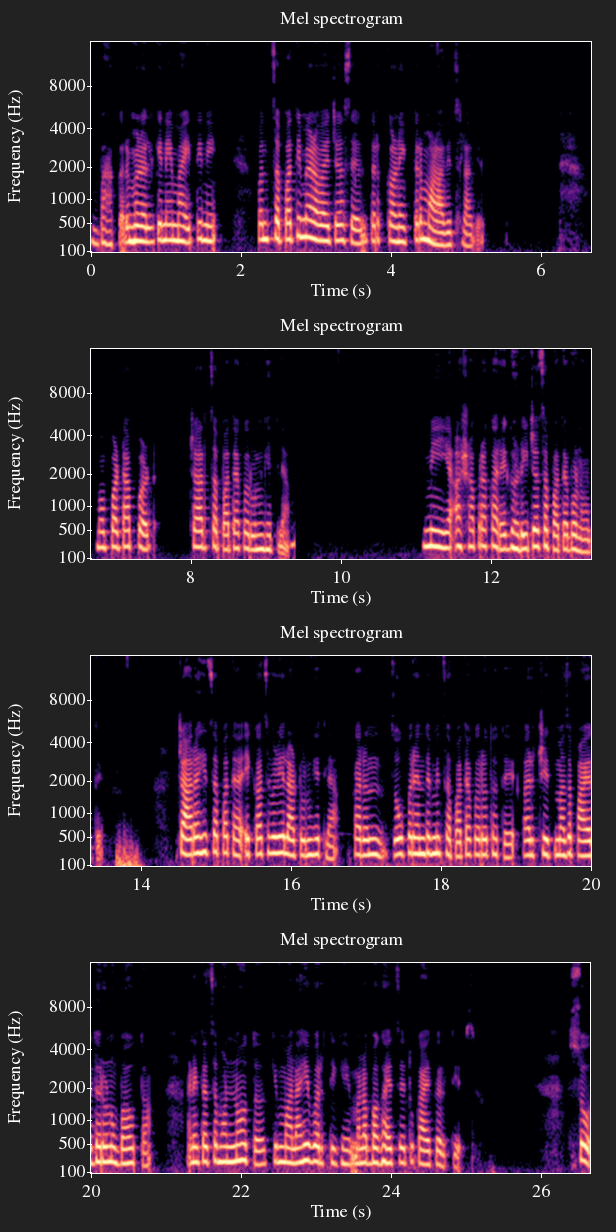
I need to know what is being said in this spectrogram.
भाकर मिळेल की नाही माहिती नाही पण चपाती मिळवायची असेल तर कणिक तर मळावीच लागेल. मग पटापट चार चपात्या करून घेतल्या. मी या अशा प्रकारे घडीच्या चपात्या बनवते. चारही चपात्या एकाच वेळी लाटून घेतल्या कारण जोपर्यंत मी चपात्या करत होते अर्चित माझा पाय धरून उभा होता. आणि त्याचं म्हणणं होतं की मलाही वरती घे मला बघायचं आहे तू काय करतेस. सो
